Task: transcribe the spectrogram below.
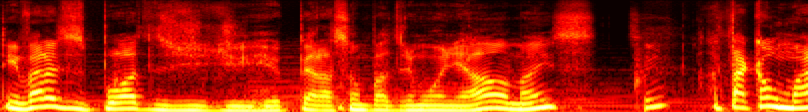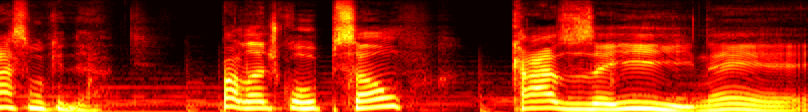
Tem várias hipóteses de, de recuperação patrimonial, mas Sim. atacar o máximo que der. Falando de corrupção, casos aí, né,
